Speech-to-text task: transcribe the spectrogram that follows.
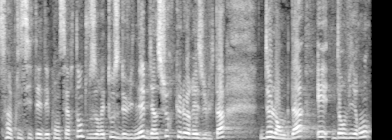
Simplicité déconcertante, vous aurez tous deviné, bien sûr, que le résultat de lambda est d'environ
